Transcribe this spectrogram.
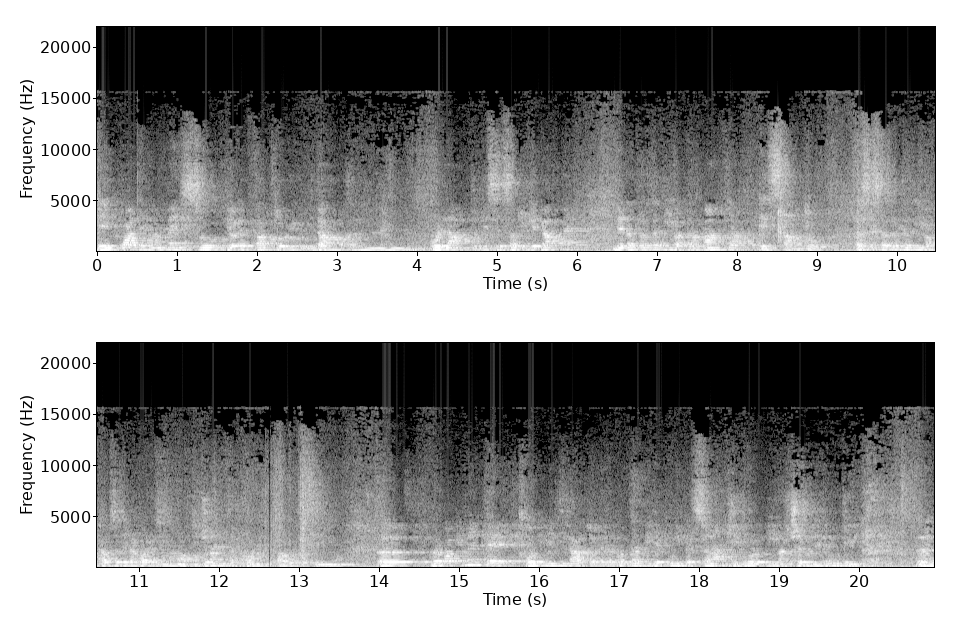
il quale ha ammesso di aver fatto da um, collante di essere stato il legame nella trattativa tra mafia e Stato la stessa trattativa a causa della quale sono morti Giovanni Falcone e Paolo Borsellino. Probabilmente ho dimenticato nel raccontarvi di alcuni personaggi il ruolo di Marcello De Nutri, eh,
